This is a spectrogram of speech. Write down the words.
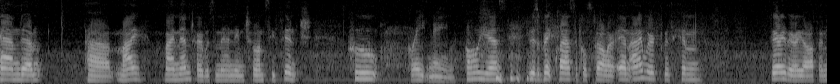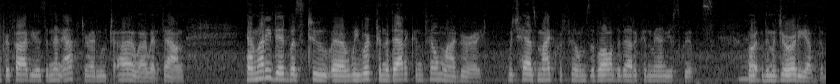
And um, uh, my my mentor was a man named Chauncey Finch, who great name. Oh, yes. he was a great classical scholar. And I worked with him very, very often for five years. And then after I moved to Iowa, I went down. And what he did was to, uh, we worked in the Vatican Film Library, which has microfilms of all of the Vatican manuscripts, or the majority of them.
